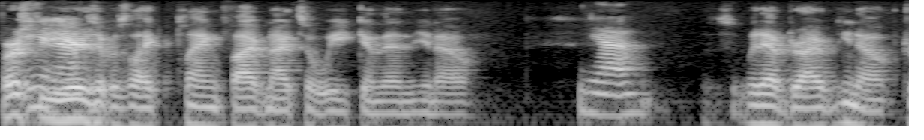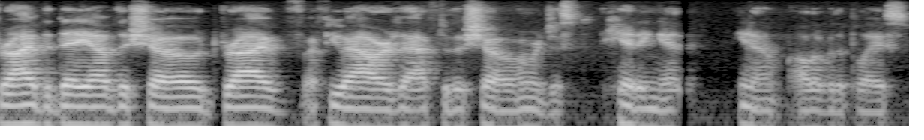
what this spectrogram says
First few know. years, it was like playing five nights a week, and then you know yeah, we'd have drive, you know, drive the day of the show, drive a few hours after the show, and we're just hitting it, you know, all over the place.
